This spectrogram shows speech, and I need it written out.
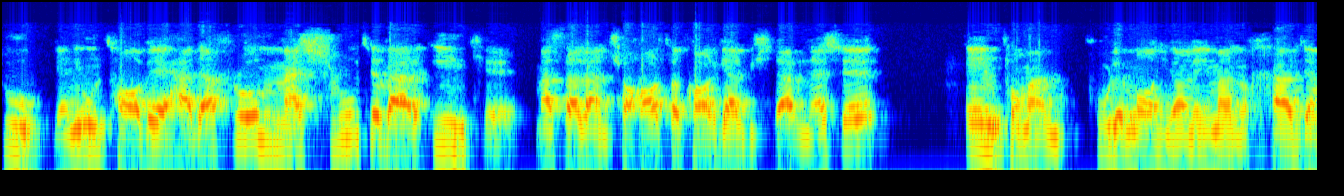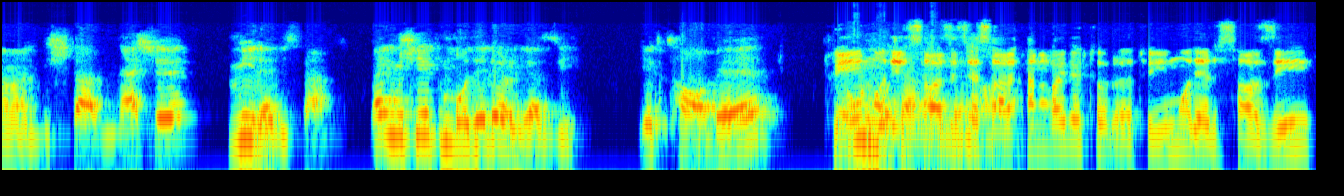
تو یعنی اون تابع هدف رو مشروط بر این که مثلا چهار تا کارگر بیشتر نشه این تومن پول ماهیانه من خرج من بیشتر نشه. می نویسم و این میشه یک مدل ریاضی یک تابع توی این مدل سازی جسارتا آقای دکتر توی این مدل سازی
